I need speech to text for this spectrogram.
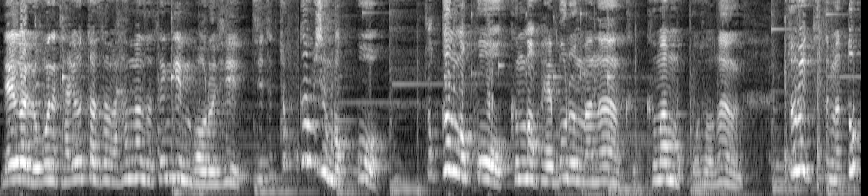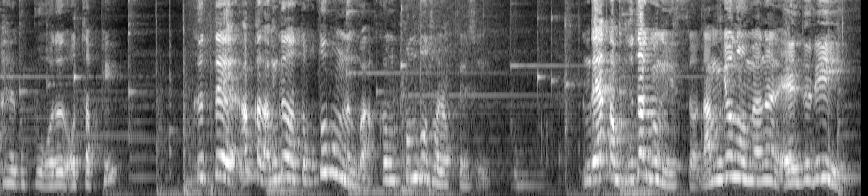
내가 요번에 다이어트 하면서 생긴 버릇이 진짜 조금씩 먹고 조금 먹고 금방 배부르면은 그, 그만 먹고서는 좀 있으면 또 배고프거든 어차피. 그때 아까 남겨놨던 거 또 먹는 거야. 그럼 돈도 절약되지. 근데 약간 부작용이 있어. 남겨놓으면은 애들이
